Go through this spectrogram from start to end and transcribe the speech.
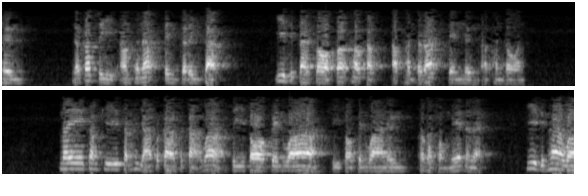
หนึ่ง แล้วก็สี่อัมพนะเป็นกริสะยี่สิบแปดศอกก็เท่ากับอภันตระเป็นหนึ่งอภันดร ในคำพีสังขยาประกาศกะว่าสี่ศอกเป็นวาสี่ศอกเป็นวาหนึ่งเท่ากับสองเมตรนั่นแหละยี่สิบห้าวา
